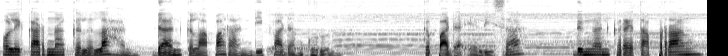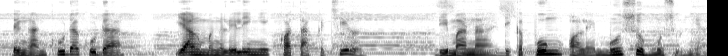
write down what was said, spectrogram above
oleh karena kelelahan dan kelaparan di padang gurun. Kepada Elisa dengan kereta perang dengan kuda-kuda yang mengelilingi kota kecil di mana dikepung oleh musuh-musuhnya.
